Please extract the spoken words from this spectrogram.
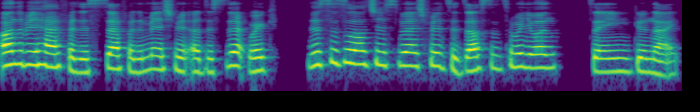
On behalf of the staff and the management of this network, this is Roger Smashford 2021 saying good night.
